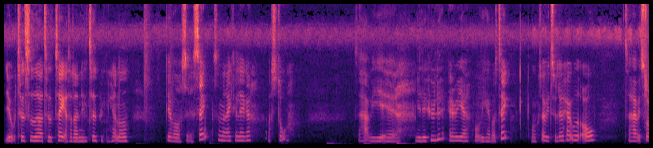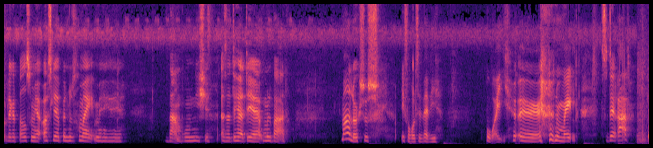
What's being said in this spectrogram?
jo tilsider og til tag, og så er der en lille tilbygning hernede. Det er vores øh, seng, som er rigtig lækker og stor. Så har vi øh, en lille hylde-area, hvor vi have vores ting. Og så har vi et toilet herude, og så har vi et stort lækkert bad, som jeg også lige har benyttet mig af med øh, varm brun niche. Altså det her, det er umiddelbart meget luksus i forhold til, hvad vi bor i øh, normalt. Så det er rart.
